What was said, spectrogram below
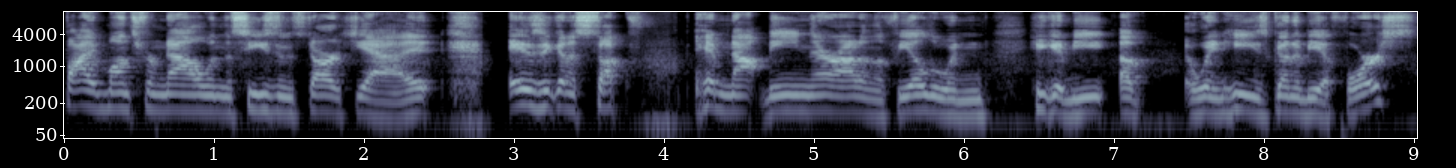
five months from now, when the season starts, yeah, it is it gonna suck him not being there out on the field when he could be a when he's gonna be a force?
